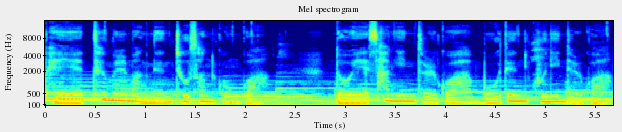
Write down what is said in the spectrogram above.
배의 틈을 막는 조선공과 너의 상인들과 모든 군인들과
